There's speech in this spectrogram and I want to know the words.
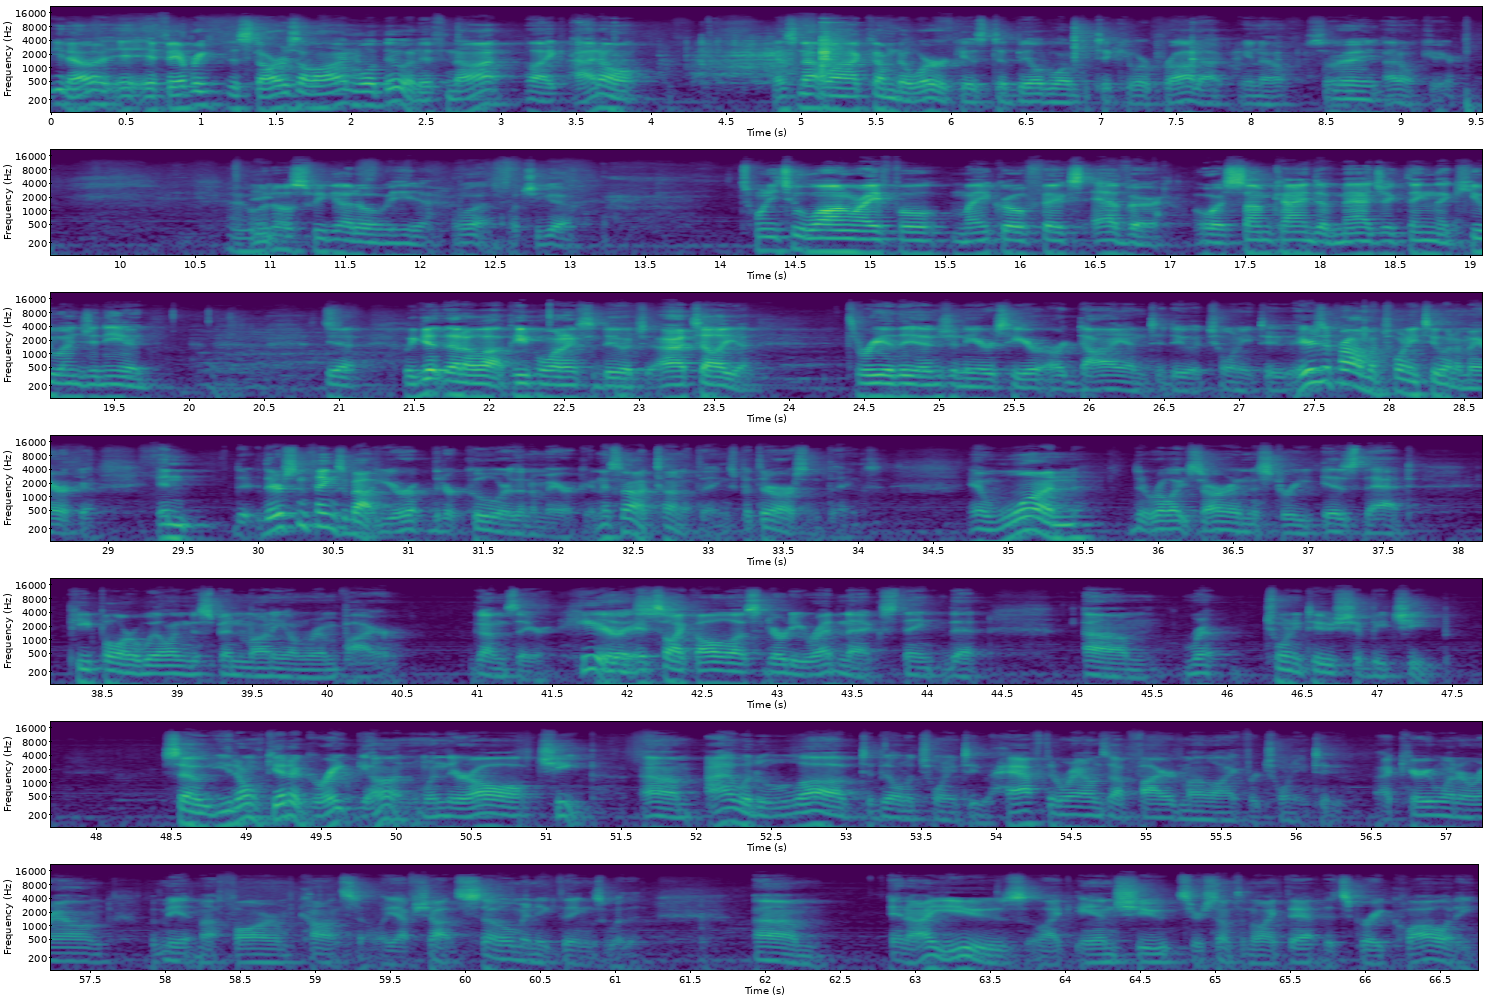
you know, if every the stars align, we'll do it. If not, like I don't. That's not why I come to work is to build one particular product. You know, so Right. I don't care. And what else we got over here? What? What you got? 22 long rifle micro fix ever, or some kind of magic thing that Q engineered. Yeah, we get that a lot. People want us to do it. I tell you, three of the engineers here are dying to do a 22. Here's the problem with 22 in America. And th- there's some things about Europe that are cooler than America. And it's not a ton of things, but there are some things. And one that relates to our industry is that people are willing to spend money on rimfire guns there. Here, Yes. it's like all us dirty rednecks think that um, rim- 22s should be cheap. So you don't get a great gun when they're all cheap. Um, I would love to build a 22. Half the rounds I've fired in my life are 22. I carry one around with me at my farm constantly. I've shot so many things with it. Um, and I use like end shoots or something like that that's great quality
